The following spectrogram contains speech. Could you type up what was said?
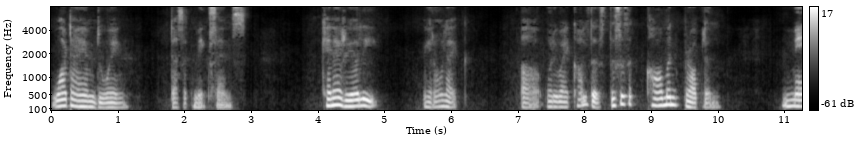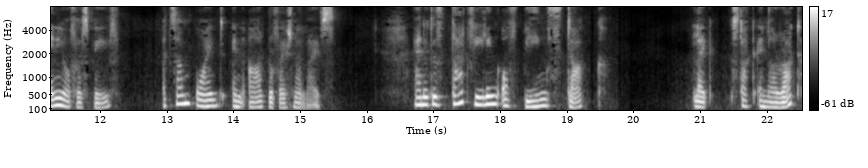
what I am doing, does it make sense? Can I really, you know, like, uh, what do I call this? This is a common problem many of us face at some point in our professional lives. And it is that feeling of being stuck, like stuck in a rut,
